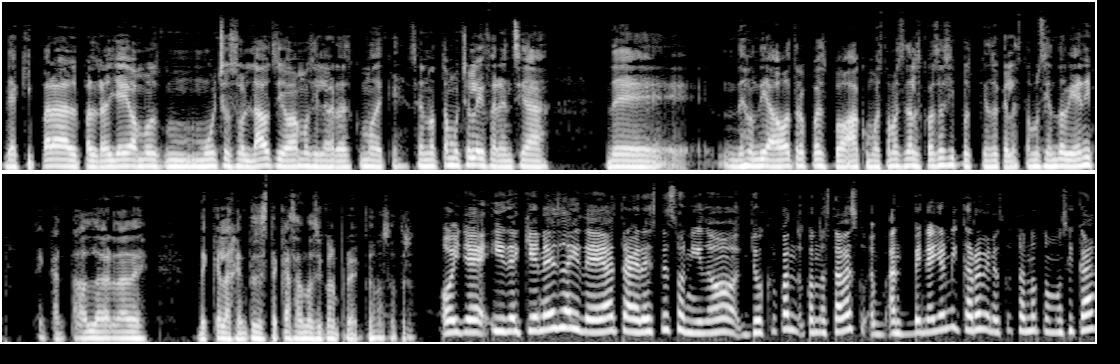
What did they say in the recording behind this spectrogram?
de aquí para el, para el Real ya llevamos muchos soldados, llevamos y la verdad es como de que se nota mucho la diferencia de, de un día a otro, pues, pues, ah, como estamos haciendo las cosas y pues pienso que lo estamos haciendo bien y pues, encantados, la verdad, de, de que la gente se esté casando así con el proyecto de nosotros. Oye, ¿y de quién es la idea traer este sonido? Yo creo cuando cuando estaba venía yo en mi carro, venía escuchando tu música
